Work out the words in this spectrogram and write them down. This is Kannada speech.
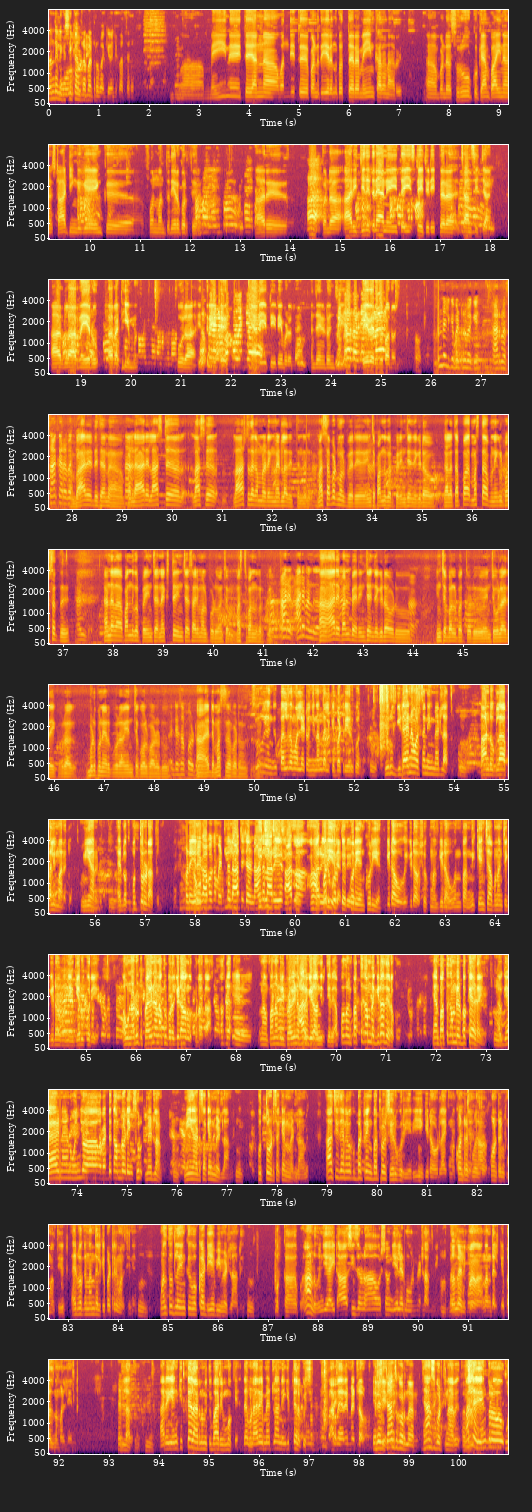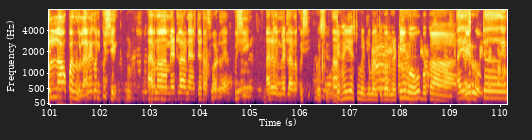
ನಂದಳಿಗೆ ಶ್ರೀಕಾಂತ್ ಭಟ್ರ ಬಗ್ಗೆ ಒಂಚೂರು ಬರ್ತಾರೆ മെയിൻ ഇത്തെ അന്ന വന്നിട്ട് പണ്ട് തീരെന്ന് കൊത്തേര മെയിൻ ಕಾರಣ ಆರು ಆ, ಪಂಡ ಸುರೂಕು ಕ್ಯಾಂಪ್ ಆಯ್ನ ಸ್ಟಾರ್ಟಿಂಗ್ಗೆ ಎಂಕ್ ಫೋನ್ ಮಂತ್ ದೇರು ಕೊಡ್ತೇರು ಆರು ಪಂಡ ಆರು ಇಜ್ಜಿನಿತನೆ ಆನೆ ಈತ ಈ ಸ್ಟೇಜ್ ಇಪ್ಪರ ಚಾನ್ಸ್ ಇಜ್ಜಾನ್ ಆರ್ಲ ಆರ್ನ ಏರು ಆರ್ನ ಟೀಮ್ ಪೂರ ಇತ್ತನೆ ಇಟ್ಟು ಈ ಟೀಮ್ ಇಡಲ್ಲ ಅಂಜಾನಿ ಡೊಂಜಿ ದೇವೇರ ಪನೋಲಿ ನಂದಳಿಗೆ ಭಟ್ರ ಬಗ್ಗೆ ಆರ್ನ ಸಾಕಾರ ಬಗ್ಗೆ? ಬಾರಿ ಜನ ಪಂಡ ಆರೆ last last last the completing ಮೆಡ್ಲಾದಿತ್ತು ನೀನು. ಮಸ್ತ್ ಸಪೋರ್ಟ್ ಮಲ್ಪೇರಿ ಇಂಚ ಪಂದು ಕೊರ್ಪೇರಿ ಇಂಚ ಇಂಚ ಗಿಡ ಅಲ್ಲ ತಪ್ಪ ಮಸ್ತ್ ಆಪ್ ನಿಂಗಳು ಪೊಸತ್ ಅಂಡಲ ಪಂದು ಕೊರ್ಪೇರಿ ಇಂಚ ನೆಕ್ಸ್ಟ್ ಇಂಚ ಸರಿ ಮಲ್ಪಡು ಅಂಚ ಮಸ್ತ್ ಪಂದು ಕೊರ್ಪೇರಿ ಆರೆ ಆರೆ ಪನ್ಪೇರಿ ಇಂಚ ಇಂಚ ಗಿಡವುಡು ಇಂಚ ಬಲ್ ಬತ್ತುಡು ಇಂಚ ಉಳದೈಕ್ ಪೂರ ಬುಡುಪು ನೇರು ಪೂರ ಇಂಚ ಕೋಲ್ ಪಾಡುಡು ಸಪೋರ್ಟ್. ಹಾ ಎಡ್ಡೆ ಮಸ್ತ್ ಸಪೋರ್ಟ್ ಮಲ್ಪೇರಿ ಸುರು ಹೆಂಗ್ ಬಲದ ಮಲ್ಲೆಟ್ ಒಂಜಿ ನಂದಲಿಕ್ಕೆ ಬಟ್ರಿ ಏರ್ಕೊರ್ ಸುರು ಗಿಡೈನ ವರ್ಷ ನಿಂಗ್ ಮೆಡ್ಲಾತ್. ಪಾಂಡುಗ್ಲ ಪಲಿ ಮಾರಗ್ಲ ಮಿಯಾರ್ಡ್. ಎಡ್ ಪುತ್ತೂರುಡ್ ಆತು ಪಂಡ ಇರೆಗ ಆವಾಗ ಮೆಟ್ಲ ಆಚೆ ಜಂಡ ಆಂಡಲ ಆರಿ ಆರ್ನ ಆರು ಏರು ಕೊಡ್ತೀರಿ. ಕೊರಿಯನ್ ಕೊರಿಯನ್ ಗಿಡವು ಗಿಡವು ಶೋಕ್ ಮಲ್ ಗಿಡವು ಒಂದ್ ಪಂದ್. ನಿ ಕೆಂಚಾಪು ನಂಚೆ ಗಿಡವು ಬಂದ್ ಎರು ಕೊರಿಯ ಅವು ನಡುಟ್ ಪ್ರವೀಣ ನಾಕು ಬರೋ ಗಿಡ ಒಂದು ಕೊಡದ ನಾವು ಪನಬಿಲ್ ಪ್ರವೀಣ ಗಿಡ ಒಂದು ಇತ್ತೀರಿ. ಅಪ್ಪ ಒಂದ್ ಪತ್ತು ಕಂಬಳ ಗಿಡ ದೇರಕು ಯಾನ್ പത്ത് കംപ്ലീറ്റ് ಆ ಗ್ಯಾಡ್ ನಾನು ಒಂಜು ರೆಡ್ ಕಂಬಳ ಹೆಂಗ್ ಸುರು ಮೆಡ್ಲಾನ್. ಮೀಯಾಡ್ ಸೆಕೆಂಡ್ ಮೆಡ್ಲಾನ್. ಪುತ್ತೂಡ್ ಸೆಕೆಂಡ್ ಮೆಡ್ಲಾನ್. ಆ ಸೀಸನ್ ಇವಾಗ ಬಟ್ರಿ ಹೆಂಗ್ ಬರ್ಪೇರ್ ಸೇರು ಕೊರಿಯರಿ ಈ ಗಿಡ ಲೈಕ್ ಕಾಂಟ್ರಾಕ್ಟ್ ಕಾಂಟ್ರಾಕ್ಟ್ ಮಾಡ್ತೀವಿ ಇರ್ಬೇಕು ನಂದಲ್ಕೆ ಬಟ್ರಿ ಮಾಡ್ತೀನಿ ಮಲ್ತದ್ಲ ಇಂಕ ಒಕ್ಕ ಡಿ ಎ ಬಿ ಮೆಡ್ಲಾನ್ ಬೊಕ್ಕ ಆಂಡು ಒಂಜಿ ಐಟ್ ಆ ಸೀಸನ್ ಆ ವರ್ಷ ಒಂಜಿ ಏಳೆಡ್ ಮೆಡ್ಲಾತ್ನಿ. ನಂದಳಿಕೆ? ನಂದಲ್ಕೆ. ಬಲ್ದ ಮಳ್ಳಿ ಅಂತ ಮೆಡ್ಲಾತು ಅರೆ ಹೆಂಗ್ ಕಿತ್ತೆಲ್ಲ ಅರ್ನ ಮಿತ್ತು ಬಾರಿ ಮುಖ್ಯ ದೇವಣ್ಣ ಅರೆ ಮೆಡ್ಲ ಹೆಂಗ್ ಇತ್ತೆಲ್ಲ ಖುಷಿ. ಅರ್ನ ಅರೆ ಮೆಡ್ಲ ಇರೆಗ ಚಾನ್ಸ್ ಕೊರ್ನಾರ್ ಚಾನ್ಸ್ ಕೊಡ್ತಿನಾರು ಮಲ್ಲೆ ಎಂಕ್ಲು ಉಲ್ಲ ಒಪ್ಪಂದು ಅರೆ ಒಂಜಿ ಖುಷಿ ಅರ್ನ ಮೆಡ್ಲ ಸ್ಟೇಟಸ್ ಮಾಡುವೆ. ಖುಷಿ ಅರೆ ಒಂಜಿ ಮೆಡ್ಲ ಖುಷಿ. ಖುಷಿ. ಹೈಯೆಸ್ಟ್ ಮೆಟ್ಲ್ ಮಲ್ತಿ ಕೊರ್ನ ಟೀಮ್ ಅವು? ಬೊಕ ಏರು ಎಷ್ಟ್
